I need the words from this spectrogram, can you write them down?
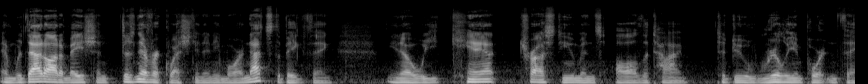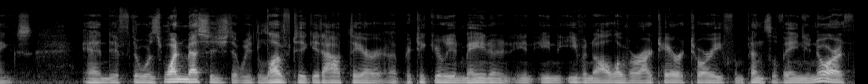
And with that automation, there's never a question anymore. And that's the big thing. You know, we can't trust humans all the time to do really important things. And if there was one message that we'd love to get out there, uh, particularly in Maine and in, in even all over our territory from Pennsylvania north,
